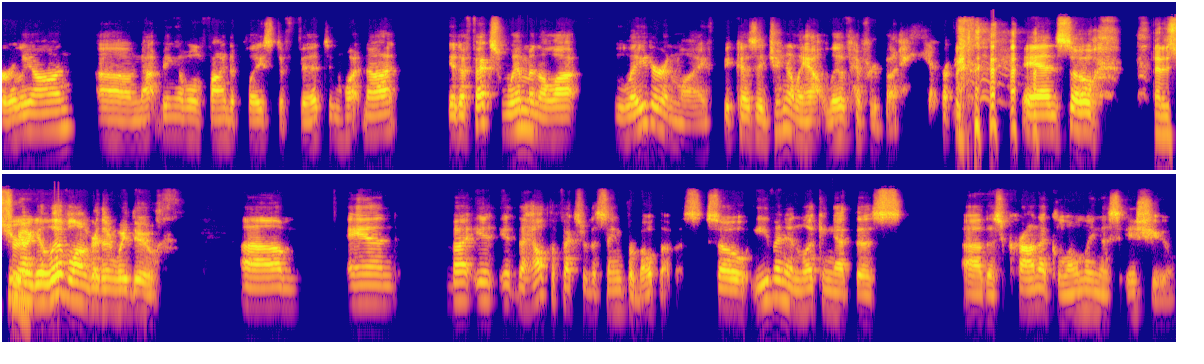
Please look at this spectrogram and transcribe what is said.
early on, um, not being able to find a place to fit and whatnot. It affects women a lot later in life because they generally outlive everybody. Right? and so that is true. You know, you live longer than we do. Um, and but it, it, the health effects are the same for both of us. So even in looking at this uh, this chronic loneliness issue.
